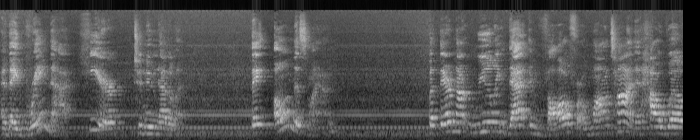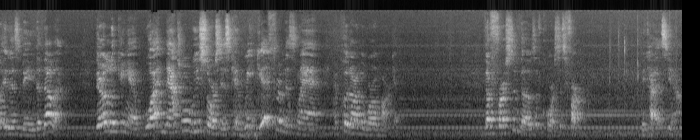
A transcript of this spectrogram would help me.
And they bring that here to New Netherland. They own this land, but they're not really that involved for a long time in how well it is being developed. They're looking at what natural resources can we get from this land and put on the world market. The first of those, of course, is fur because, you know,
